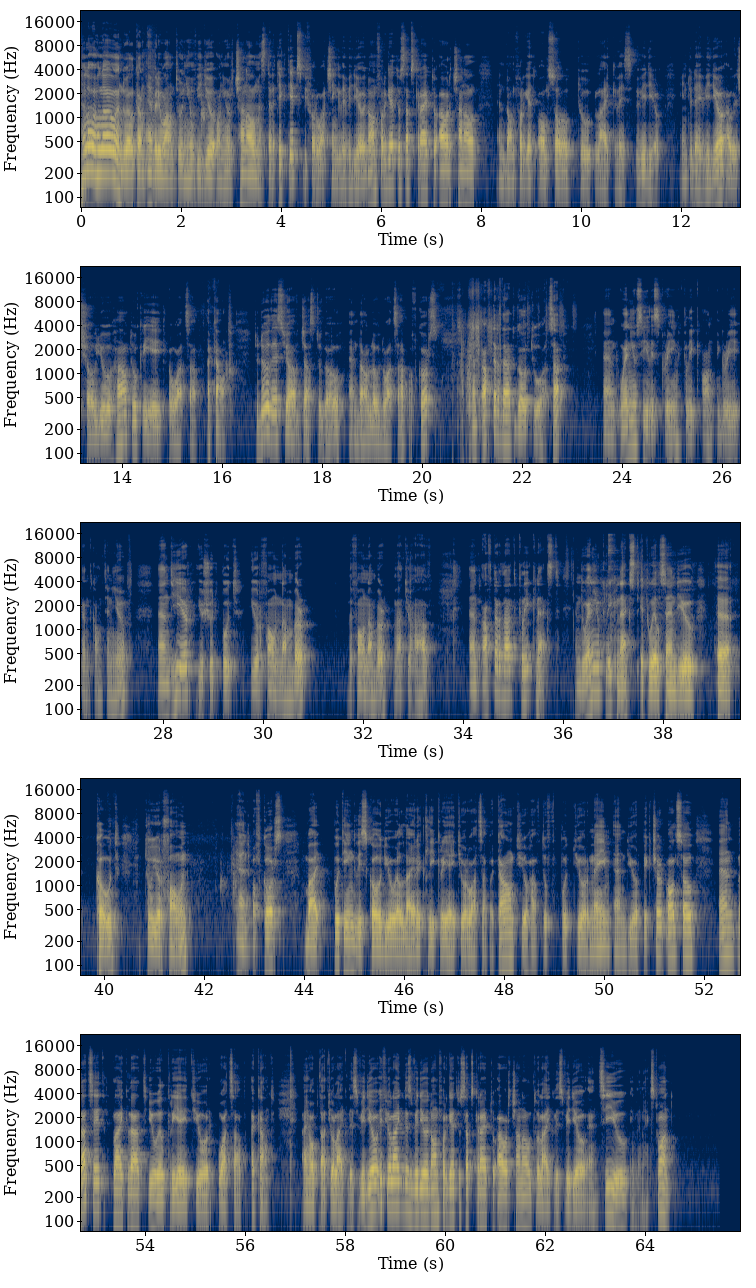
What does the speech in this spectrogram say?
Hello, hello, and welcome everyone to a new video on your channel, Mr. Tech Tips. Before watching the video, don't forget to subscribe to our channel and don't forget also to like this video. In today's video, I will show you how to create a WhatsApp account. To do this, you have just to go and download WhatsApp, of course. And after that, go to WhatsApp. And when you see the screen, click on agree and continue. And here you should put your phone number, the phone number that you have, and after that click next. And when you click next, it will send you a code to your phone. And of course, by putting this code, you will directly create your WhatsApp account. You have to put your name and your picture also and that's it. Like that you will create your whatsapp account. I hope that you like this video. If you like this video don't forget to subscribe to our channel to like this video and see you in the next one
